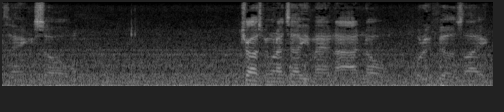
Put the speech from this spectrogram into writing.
everything. So trust me when I tell you, man, I know what it feels like.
